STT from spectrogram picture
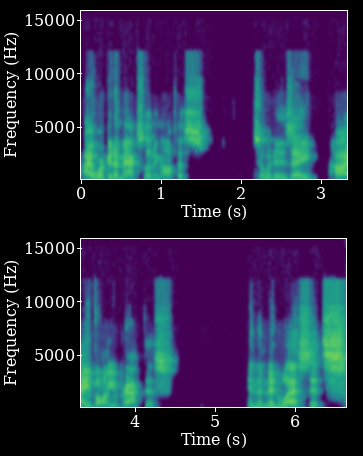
I work in a MaxLiving office, so it is a high volume practice. In the Midwest, it's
